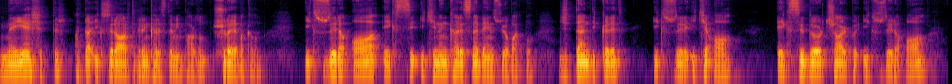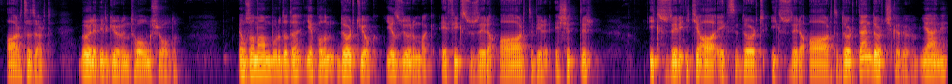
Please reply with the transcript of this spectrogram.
neye eşittir? Hatta x üzeri a artı 1'in karesi demeyeyim pardon. Şuraya bakalım. x üzeri a eksi 2'nin karesine benziyor bak bu. Cidden dikkat et. x üzeri 2a eksi 4 çarpı x üzeri a artı 4. Böyle bir görüntü olmuş oldu. E o zaman burada da yapalım 4 yok. Yazıyorum bak fx üzeri a artı 1 eşittir. x üzeri 2a eksi 4 x üzeri a artı 4'ten 4 çıkarıyorum. Yani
